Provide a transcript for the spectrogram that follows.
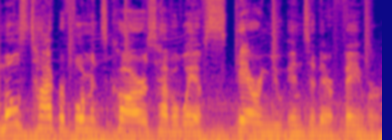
most high performance cars have a way of scaring you into their favor.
